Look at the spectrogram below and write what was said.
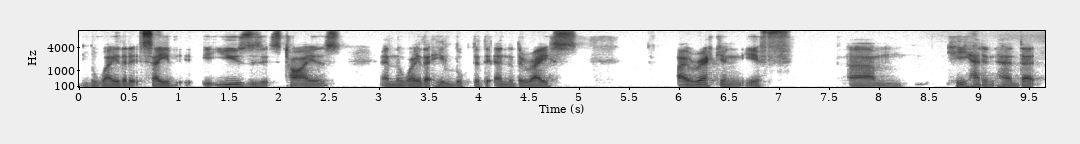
the way that it saved it uses its tires and the way that he looked at the end of the race, I reckon if um he hadn't had that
